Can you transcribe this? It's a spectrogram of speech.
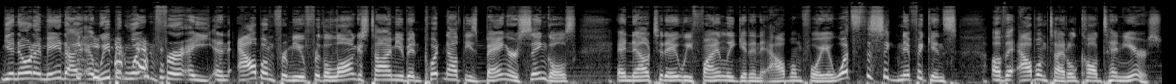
You know what I mean? I, we've been waiting for a, an album from you for the longest time. You've been putting out these banger singles, and now today we finally get an album for you. What's the significance of the album title called Ten Years?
